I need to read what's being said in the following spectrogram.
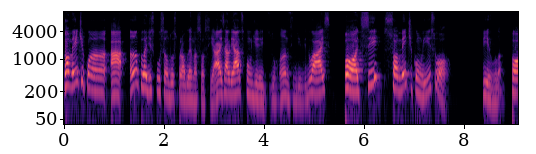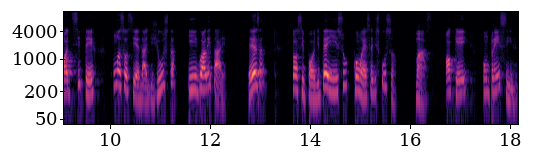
Somente com a, a ampla discussão dos problemas sociais, aliados com direitos humanos individuais, pode-se, somente com isso, ó, vírgula, pode-se ter uma sociedade justa e igualitária. Beleza? Só se pode ter isso com essa discussão. Mas, ok, compreensível.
